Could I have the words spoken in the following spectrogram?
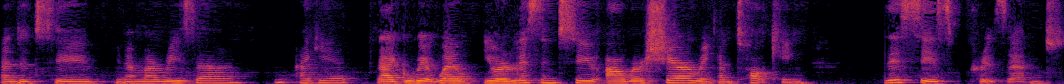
and to, you know, Marisa, I get like when you're listening to our sharing and talking, this is present.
